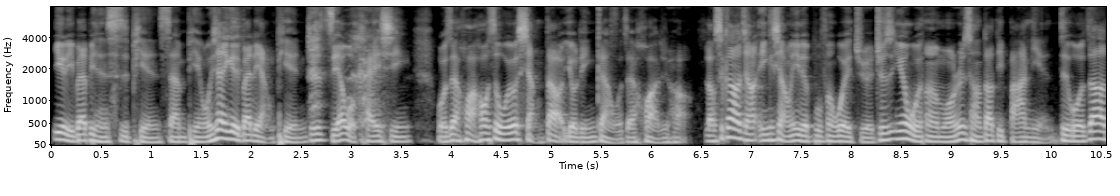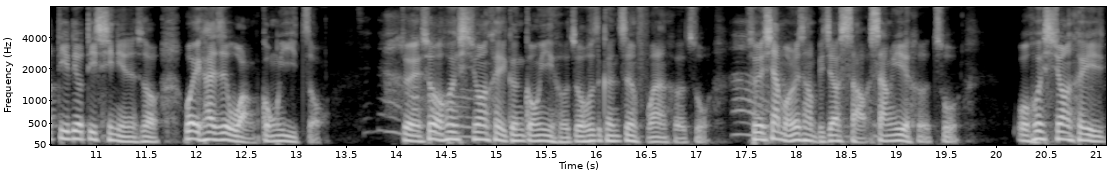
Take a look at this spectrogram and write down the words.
一个礼拜变成四篇、三篇，我现在一个礼拜两篇，就是只要我开心，我在画，或是我有想到有灵感，我在画就好。老师刚刚讲影响力的部分，我也觉得，就是因为我嗯，某日常到第八年，我到第六、第七年的时候，我也开始往公益走，真的，对，所以我会希望可以跟公益合作，或是跟政府案合作，所以像某日常比较少商业合作。我会希望可以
